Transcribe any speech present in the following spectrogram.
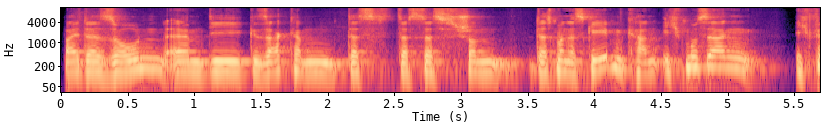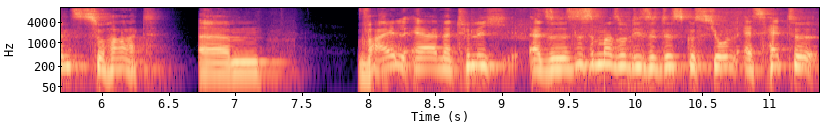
bei der Zone, ähm, die gesagt haben, dass, dass das schon, dass man das geben kann. Ich muss sagen, ich finde es zu hart. Ähm, weil er natürlich, also es ist immer so diese Diskussion, es hätte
